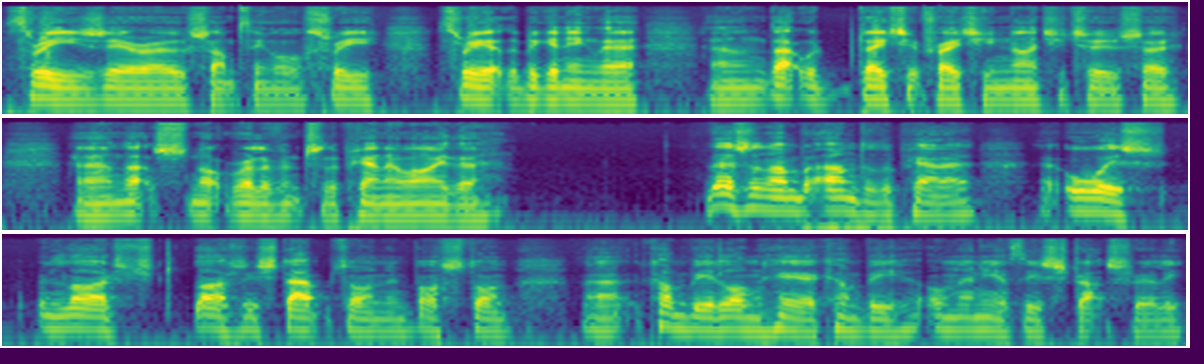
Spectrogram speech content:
30 something or 3 3 at the beginning there and that would date it for 1892 so um, that's not relevant to the piano either. There's a number under the piano, uh, always large, largely stamped on, embossed on. Uh, can be along here, can be on any of these struts really.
